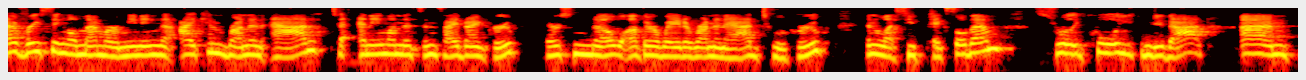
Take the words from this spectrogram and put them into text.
every single member, meaning that I can run an ad to anyone that's inside my group. There's no other way to run an ad to a group unless you pixel them. It's really cool. You can do that. Um,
